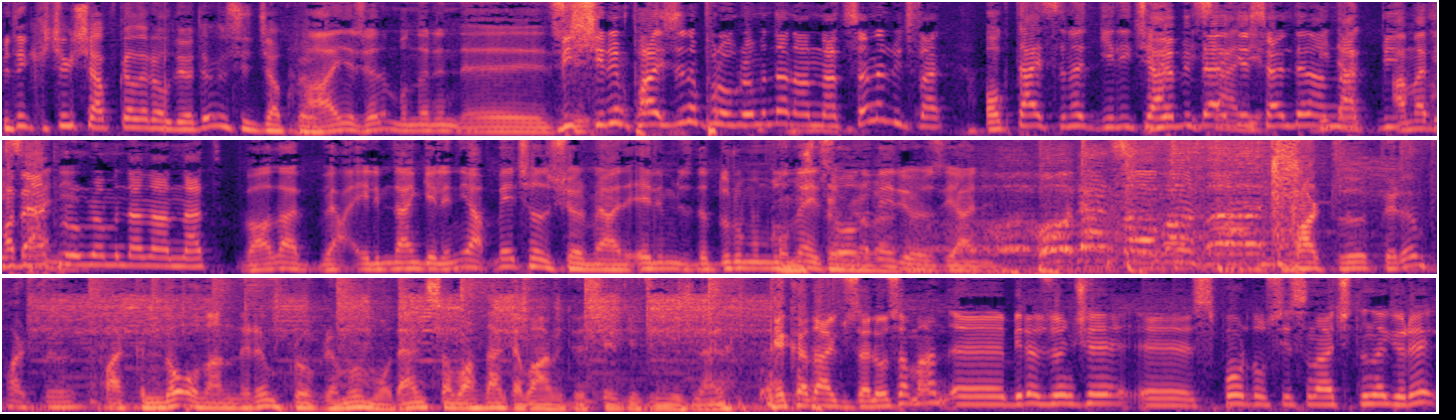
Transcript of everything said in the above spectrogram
Bir de küçük şapkalar oluyor değil mi sincapların? Hayır canım bunların e, Bir şey- Şirin Payzı'nın programından anlatsana lütfen. Oktay sana geleceğim Ya bir saniye. belgeselden Bir anlat, dakika, bir ama bir haber saniye. programından anlat. Valla ben elimden geleni yapmaya çalışıyorum yani elimizde durumumuz neyse onu Konuşturmuyorlar. veriyoruz yani. Modern Sabahlar Farklılıkların farklı farkında olanların programı Modern Sabahlar devam ediyor sevgili dinleyiciler. Ne kadar güzel. O zaman e, biraz önce e, spor dosyasını açtığına göre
